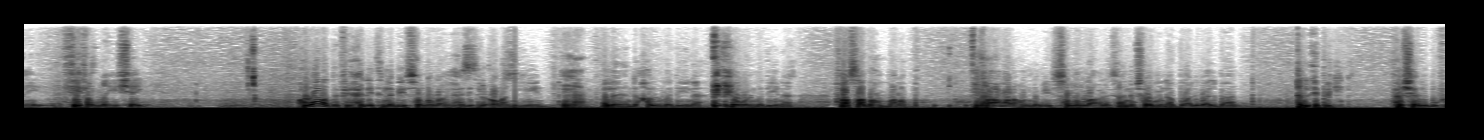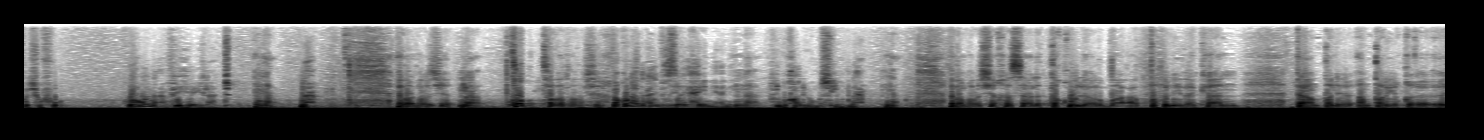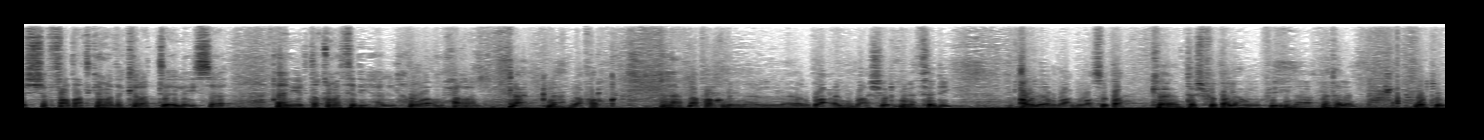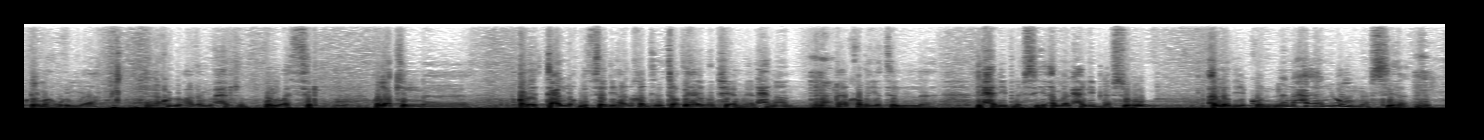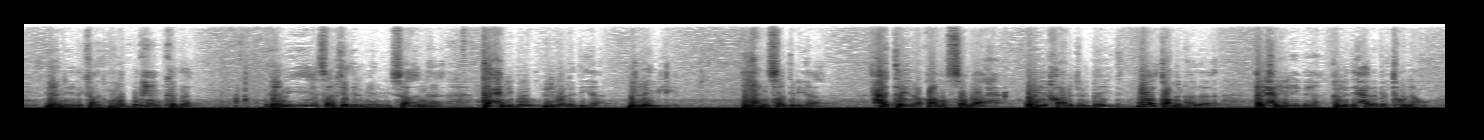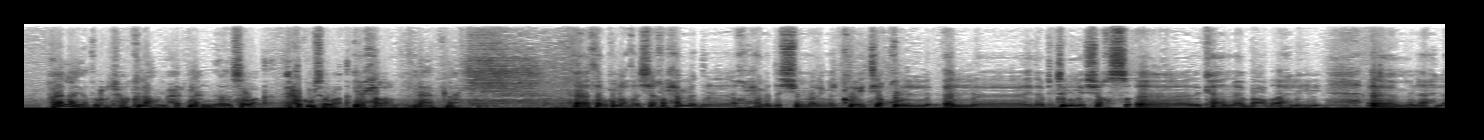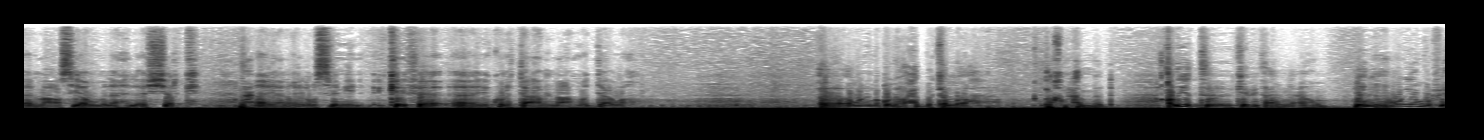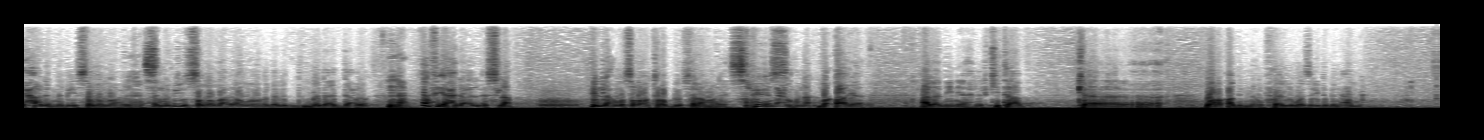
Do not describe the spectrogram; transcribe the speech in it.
يعني في فضله شيء؟ هو ورد في حديث النبي صلى الله عليه وسلم حديث العرانيين نعم. الذين دخلوا المدينة شروا المدينة فأصابهم مرض. نعم. فأمره النبي صلى الله عليه وسلم يشربوا من أبوال وألبان الإبل. فشربوا فشفوا. وهو نعم فيه علاج. نعم. نعم. فضل الشيخ نعم. تفضل. تفضل فضل الشيخ. نقول هذا الحديث في الصحيحين يعني نعم. في البخاري ومسلم. نعم. نعم. أيضا فضل الشيخ رسالة تقول إرضاع الطفل إذا كان عن طريق عن طريق الشفاطات كما ذكرت ليس أن يلتقم الثدي هل هو محرم؟ نعم نعم. لا فرق. نعم. لا فرق بين الإرضاع المباشر من الثدي أو الإرضاع بواسطة كأن تشفط له في إناء مثلا وتلقمه إياه. نعم. كل هذا يحرم ويؤثر. ولكن آه، قضية التعلق بالثدي هذا قد تعطيه أيضا شيء من الحنان نعم. غير قضية ال- الحليب نفسه أما الحليب نفسه الذي يكون لأن أحيانا الأم نفسها يعني إذا كانت موظفة أو كذا يعني يسأل كثير من النساء أنها تحلب لولدها بالليل نعم. من صدرها حتى إذا قام الصباح وهي خارج البيت يعطى من هذا الحليب الحليب، نعم. الذي حلبته له فلا يضر كله يحل نعم سواء الحكم سواء يحرم نعم نعم ثابكم الله فضل الشيخ محمد. آه، أخ محمد الشمري من الكويت يقول آه، إذا ابتلي شخص آه، كان بعض أهله آه، من أهل المعاصي أو من أهل الشرك نعم. آه، يعني غير مسلمين كيف آه، يكون التعامل معهم والدعوة؟ آه، أولا نقول له أحبك الله الأخ محمد. قضية آه، كيف يتعامل معهم يعني هو ينظر في حال النبي صلى الله عليه نعم. وسلم النبي صلى الله عليه وسلم أول ما بدأ الدعوة. نعم. ما في أحد على الإسلام. إلا هو صلوات ربي وسلامه عليه. في. نعم هناك بقايا على دين أهل الكتاب كورقة بن نوفل وزيد بن عمرو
